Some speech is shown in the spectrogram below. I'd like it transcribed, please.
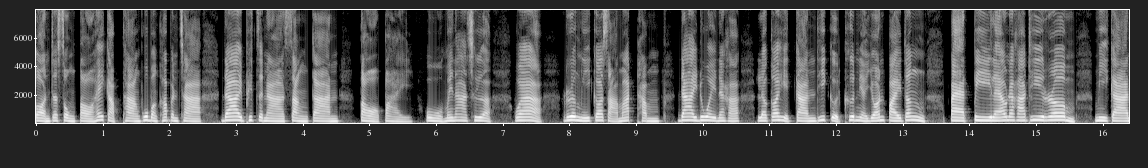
ก่อนจะส่งต่อให้กับทางผู้บังคับบัญชา ได้พิจารณาสั่งการต่อไป โอ้ไม่น่าเชื่อว่าเรื่องนี้ก็สามารถทำได้ด้วยนะคะ แล้วก็เหตุการณ์ที่เกิดขึ้นเนี่ยย้อนไปตั้ง 8 ปีแล้วนะคะที่เริ่มมีการ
